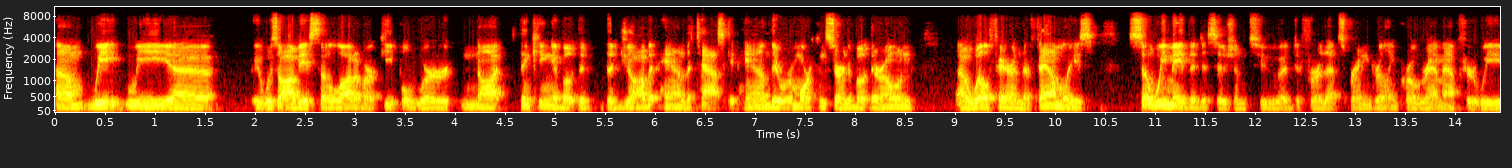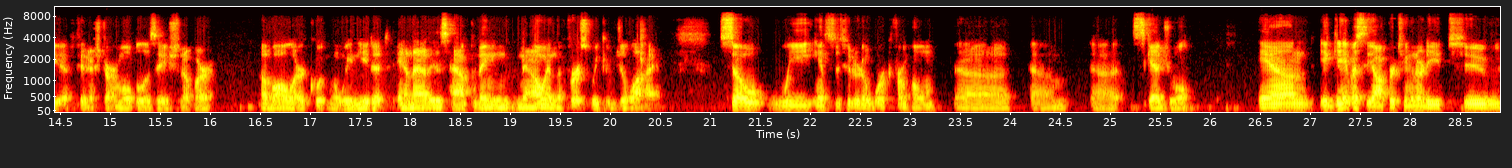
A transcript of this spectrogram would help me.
Um, we we uh, it was obvious that a lot of our people were not thinking about the, the job at hand, the task at hand. They were more concerned about their own uh, welfare and their families. So we made the decision to uh, defer that spring drilling program after we finished our mobilization of our of all our equipment we needed, and that is happening now in the first week of July. So we instituted a work from home uh, um, uh, schedule and it gave us the opportunity to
